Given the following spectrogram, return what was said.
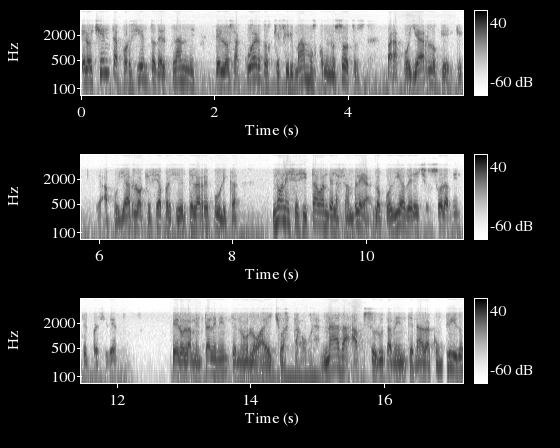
El 80% del plan de, de, los acuerdos que firmamos con nosotros para apoyarlo, que, que, apoyarlo a que sea presidente de la República, no necesitaban de la Asamblea, lo podía haber hecho solamente el presidente, pero lamentablemente no lo ha hecho hasta ahora. Nada, absolutamente nada cumplido.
